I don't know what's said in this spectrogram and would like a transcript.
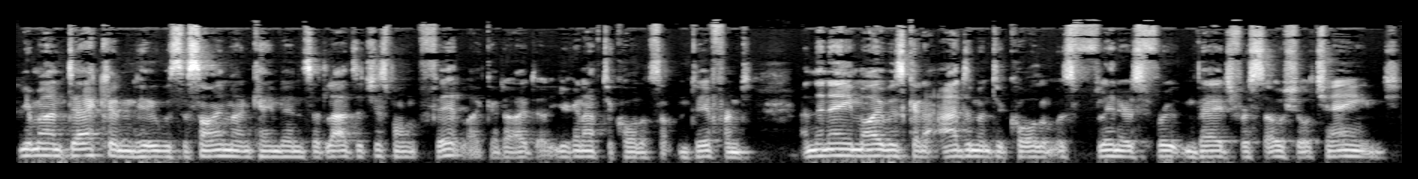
your man Declan, who was the sign man, came in and said, "Lads, it just won't fit. Like, I, I, you're going to have to call it something different." And the name I was kind of adamant to call it was Flinner's Fruit and Veg for Social Change,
